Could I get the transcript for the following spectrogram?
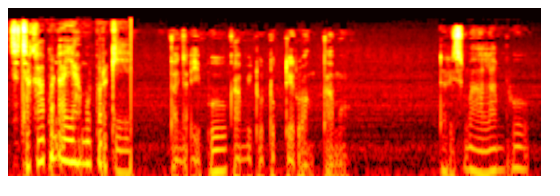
Sejak kapan ayahmu pergi? Tanya ibu kami duduk di ruang tamu. Dari semalam, Bu.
